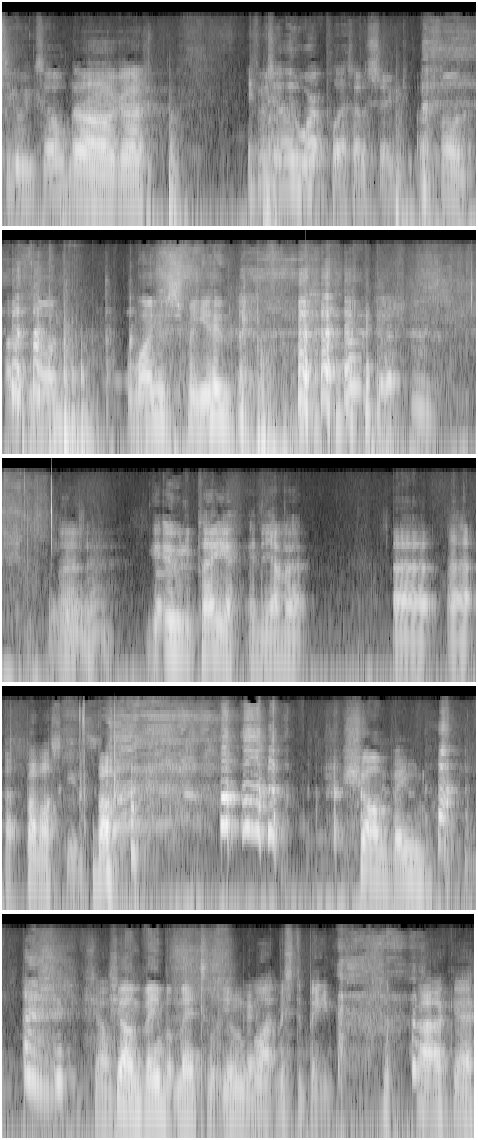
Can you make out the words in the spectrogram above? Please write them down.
two weeks old. now. Oh god. If it was at the workplace, I'd have sued. I'd have phoned, I'd have phoned lawyers for you. Uh, get who to play you in the other Uh, uh, uh, Bob Hoskins. Sean Bean. Sean. Sean Bean, but made to look younger. What, Mr. Bean? right, okay.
